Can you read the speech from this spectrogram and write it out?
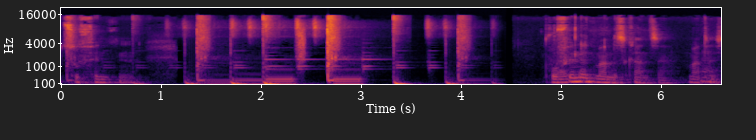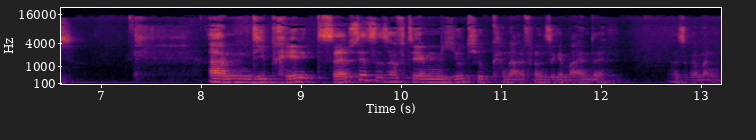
zu finden. Wo okay. findet man das Ganze, Mathis? Ja. Ähm, die Predigt selbst jetzt ist auf dem YouTube-Kanal von unserer Gemeinde. Also wenn man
